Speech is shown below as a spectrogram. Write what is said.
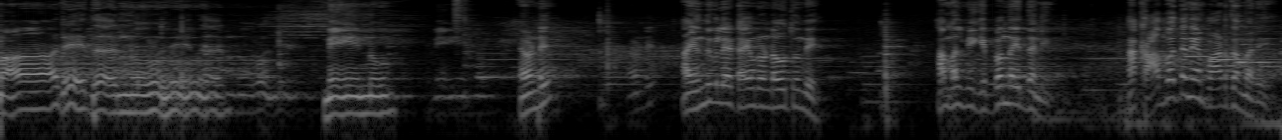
మారెదను. నేను. ఏమండి? ఆ ఎందుకులే టైం రెండు అవుతుంది? మళ్ళీ మీకు ఇబ్బంది అయిద్దని. ఆ, కాకపోతే నేను పాడతాను మరి.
